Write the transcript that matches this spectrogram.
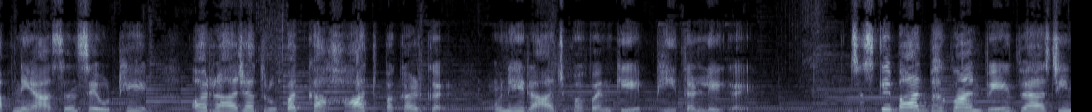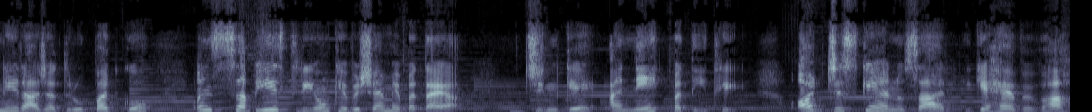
अपने आसन से उठे और राजा द्रुपद का हाथ पकड़कर उन्हें राजभवन के भीतर ले गए। जिसके बाद भगवान वेद जी ने राजा द्रुपद को उन सभी स्त्रियों के विषय में बताया, जिनके अनेक पति थे और जिसके अनुसार यह विवाह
